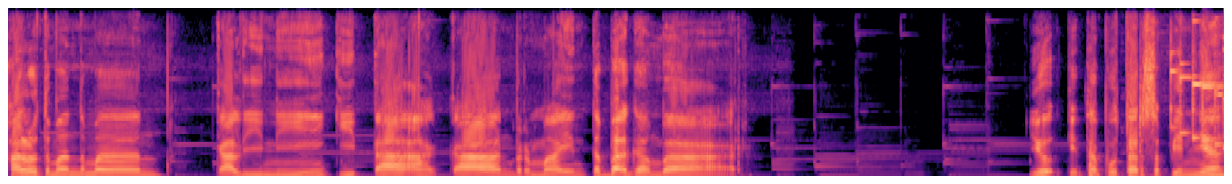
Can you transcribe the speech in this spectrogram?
Halo teman-teman, kali ini kita akan bermain tebak gambar. Yuk kita putar spinnya.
